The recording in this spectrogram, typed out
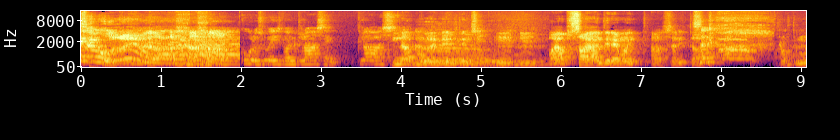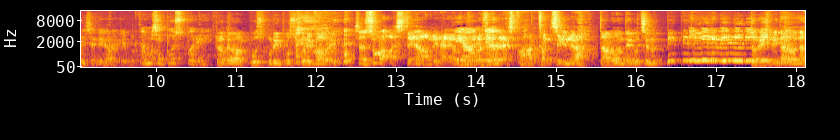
see mul oli mina. kuulus mõis Van Glaase, klaasi. näeb, mulle ei meeldinud vajab sajandi remont ah,, sanitaar. rohkem mõisaid ei olegi aga mis see Puspuri? Rõgevalt Puspuri, Puspuri Pauri. see on sulaste elamine ju, sellest vaatan siin jah. talu on tegutsenud turismitaluna.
